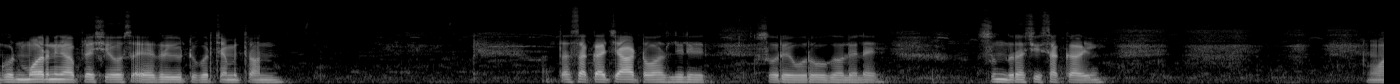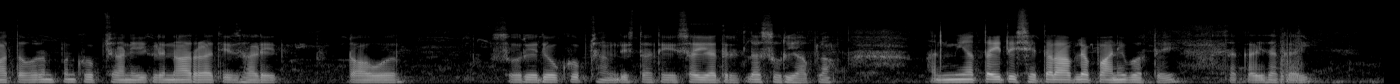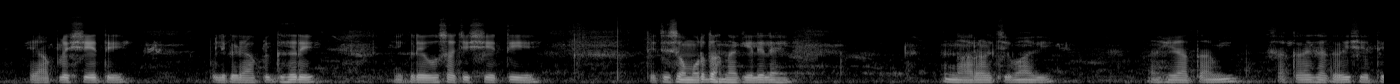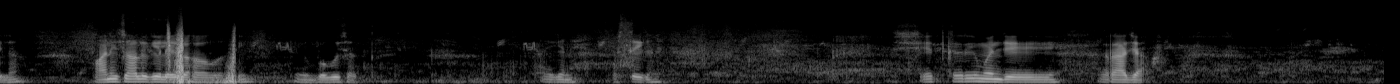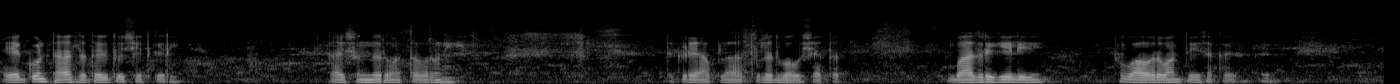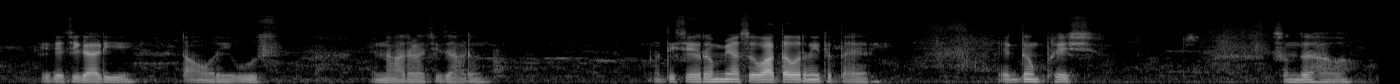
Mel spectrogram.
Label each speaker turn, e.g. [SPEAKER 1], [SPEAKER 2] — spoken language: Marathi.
[SPEAKER 1] गुड मॉर्निंग आपल्या शिवसह्याद्री यूट्यूबरच्या मित्रांनो. आता सकाळचे आठ वाजलेले आहेत. सूर्यवर उगवलेला आहे. सुंदर अशी सकाळी. वातावरण पण खूप छान आहे. इकडे नारळाची झाडे टॉवर सूर्यदेव खूप छान दिसतात हे. सह्याद्रीतला सूर्य आपला. आणि मी आता इथे शेताला आपल्या पाणी भरतो आहे सकाळी सकाळी. हे आपलं शेत आहे. पलीकडे आपले घर आहे. इकडे ऊसाची शेती आहे. तिथे समोर धंदा केलेला आहे. नारळाची बागी. आणि हे आता आम्ही सकाळी सकाळी शेतीला पाणी चालू केलं आहे गावावरती. तुम्ही बघू शकता. आहे का नाही? असते का नाही? शेतकरी म्हणजे राजा. एक गुंठा असला तरी तो शेतकरी. काय सुंदर वातावरण आहे. तिकडे आपला चुलत भाऊ शेतात बाजरी गेली वावर बांधतोय सकाळी सकाळी. हे त्याची गाडी आहे. टावर आहे ऊस नारळाची झाडं. अतिशय रम्य असं वातावरण इथं तयार आहे. एकदम फ्रेश सुंदर हवा.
